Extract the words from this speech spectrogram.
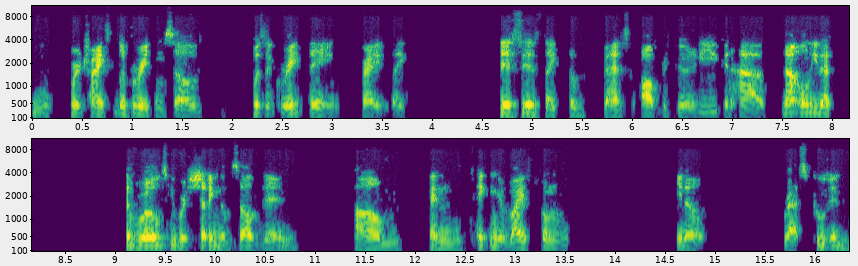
were trying to liberate themselves was a great thing, right? Like this is like the best opportunity you can have. Not only that the royalty were shutting themselves in, um, and taking advice from, you know, Rasputin,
